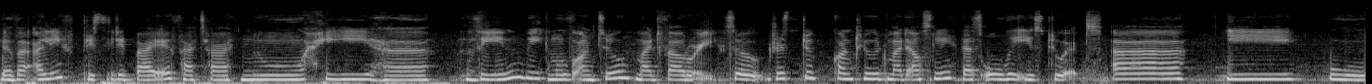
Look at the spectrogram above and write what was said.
we a alif preceded by a fatha. Ha. Then we move on to Mad far'i. So just to conclude Mad asli, that's all there is to it. Uh, e, ooh.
